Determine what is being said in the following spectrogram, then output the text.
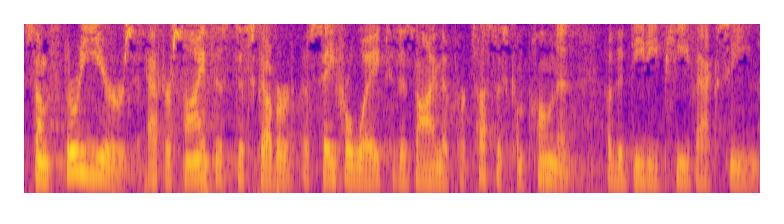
some 30 years after scientists discovered a safer way to design the pertussis component of the DTP vaccine.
